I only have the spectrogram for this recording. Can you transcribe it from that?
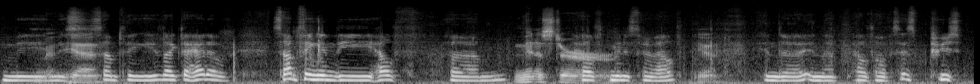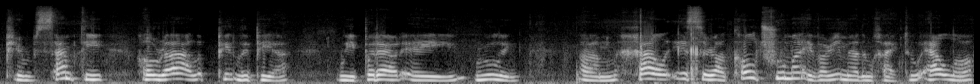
Mi, mis- yeah. Something. He's like the head of something in the health. Um, Minister. health minister of health Yeah. In the in the health offices. Pir- Pirsamti hora lipia. We put out a ruling. Um, Chal isra al kol truma evarim adam chai to outlaw,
